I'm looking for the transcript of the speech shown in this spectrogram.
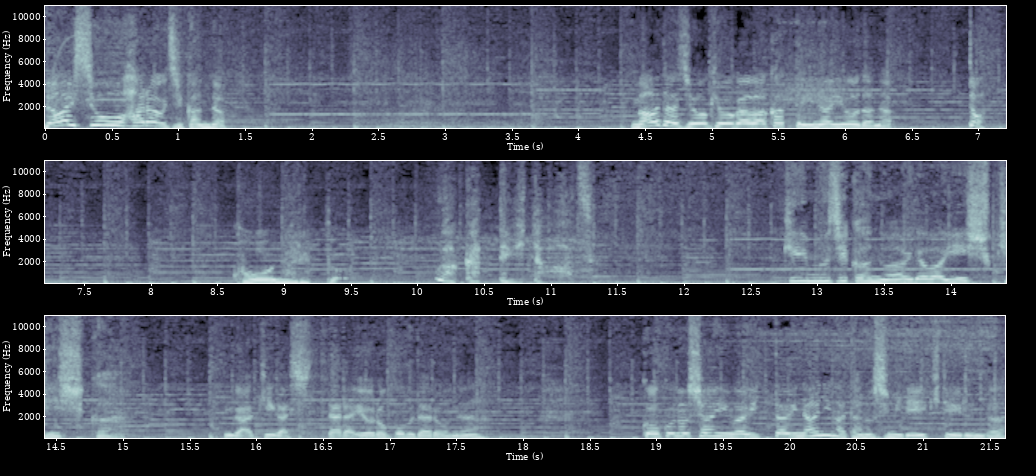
代償を払う時間だ。まだ状況が分かっていないようだな。とこうなると分かっていたはず。勤務時間の間は飲酒禁止か。ガキが知ったら喜ぶだろうな。ここの社員は一体何が楽しみで生きているんだ？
